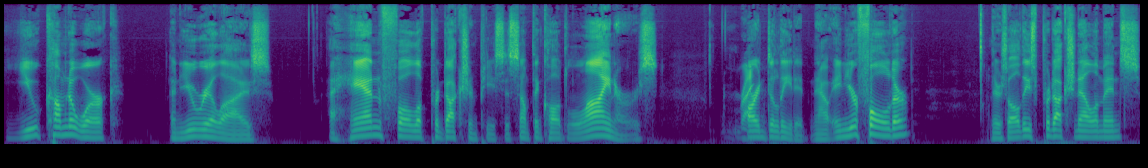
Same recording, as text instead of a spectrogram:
you come to work and you realize a handful of production pieces, something called liners, Right. are deleted. Now, in your folder, there's all these production elements,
